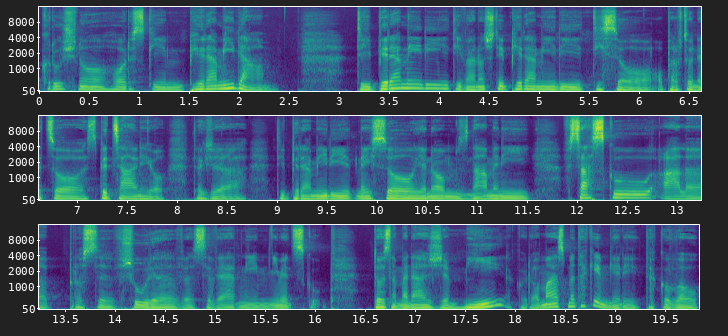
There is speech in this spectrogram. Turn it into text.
krušnohorským pyramidám ty pyramidy, ty vánoční pyramidy, ty jsou opravdu něco speciálního. Takže ty pyramidy nejsou jenom známený v Sasku, ale prostě všude v severním Německu. To znamená, že my jako doma jsme taky měli takovou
